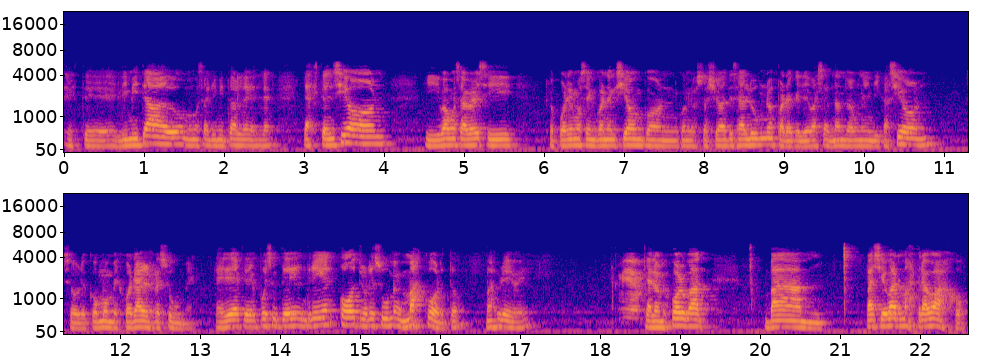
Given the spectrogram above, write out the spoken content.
este, limitado, vamos a limitarle la, la extensión y vamos a ver si los ponemos en conexión con, los ayudantes alumnos para que le vayan dando alguna indicación sobre cómo mejorar el resumen. La idea es que después ustedes entreguen otro resumen más corto, más breve, que a lo mejor va, va, va a llevar más trabajo,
